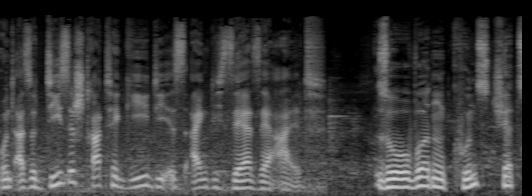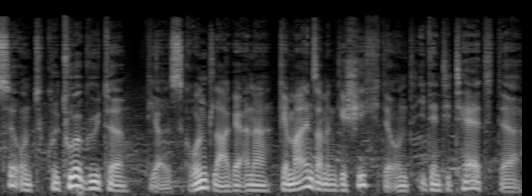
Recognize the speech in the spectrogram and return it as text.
Und also diese Strategie, die ist eigentlich sehr, sehr alt. So wurden Kunstschätze und Kulturgüter, die als Grundlage einer gemeinsamen Geschichte und Identität der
